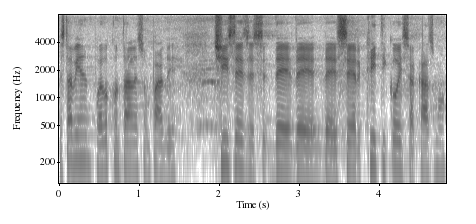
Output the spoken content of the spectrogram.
¿Está bien? ¿Puedo contarles un par de chistes de, ser crítico y sarcasmo?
